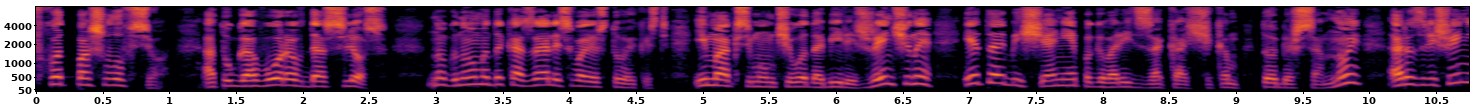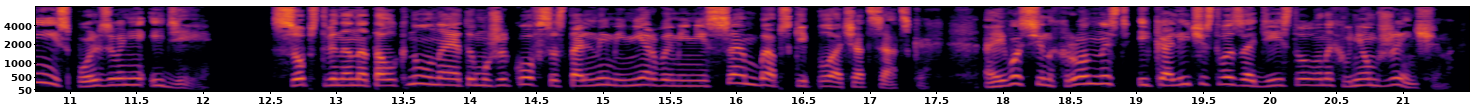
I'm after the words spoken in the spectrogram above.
В ход пошло все, от уговоров до слез. Но гномы доказали свою стойкость, и максимум, чего добились женщины, это обещание поговорить с заказчиком, то бишь со мной, о разрешении использования идеи. Собственно, натолкнул на это мужиков с остальными нервами не сам бабский плач о цацках, а его синхронность и количество задействованных в нем женщин —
